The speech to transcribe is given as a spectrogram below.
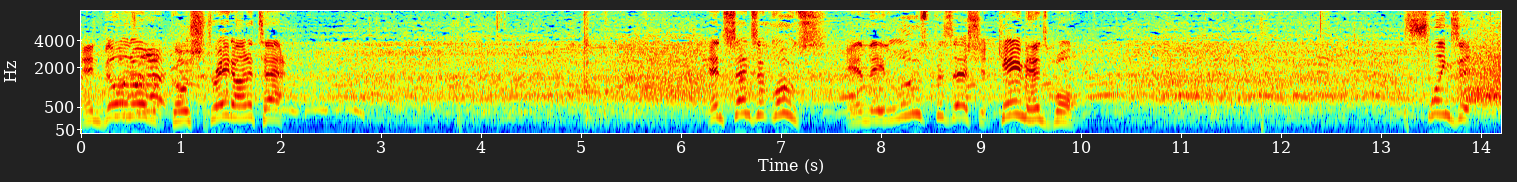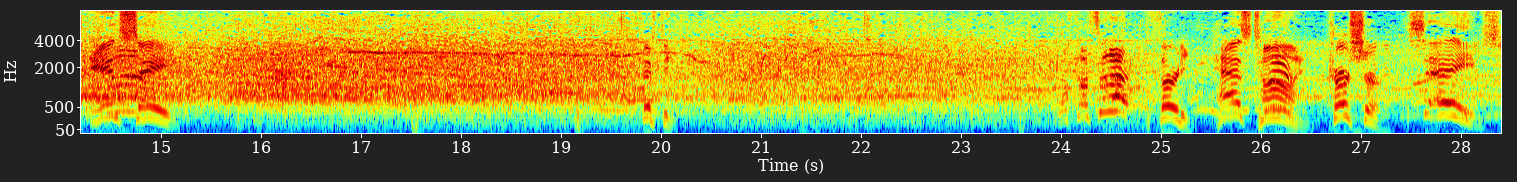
and Villanova goes straight on attack. And sends it loose. And they lose possession. Game Hens ball. Slings it and ah! save. 50. Ball stop center. 30. Has time. Kirscher saves.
